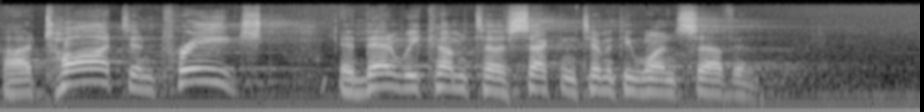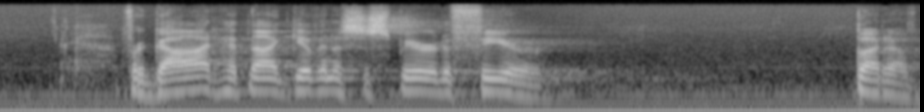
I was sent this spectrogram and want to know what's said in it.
uh, taught and preached. And then we come to 2 Timothy 1 7. For God hath not given us a spirit of fear, but of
